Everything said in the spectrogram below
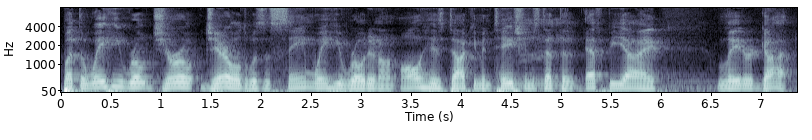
But the way he wrote Gerald, Gerald was the same way he wrote it on all his documentations that the mm. FBI later got.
